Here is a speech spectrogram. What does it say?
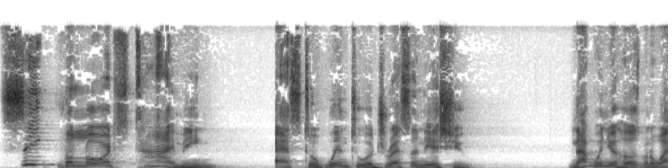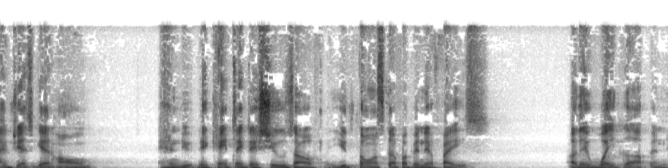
Seek the Lord's timing as to when to address an issue. Not when your husband or wife just get home and you, they can't take their shoes off and you throwing stuff up in their face. Or they wake up and,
